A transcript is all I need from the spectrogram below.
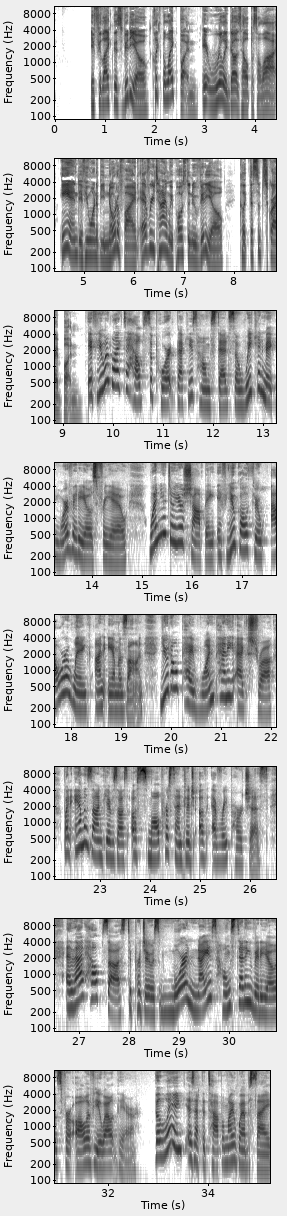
If you like this video, click the like button. It really does help us a lot. And if you want to be notified every time we post a new video, click the subscribe button. If you would like to help support Becky's Homestead so we can make more videos for you, when you do your shopping, if you go through our link on Amazon, you don't pay one penny extra, but Amazon gives us a small percentage of every purchase. And that helps us to produce more nice homesteading videos for all of you out there. The link is at the top of my website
